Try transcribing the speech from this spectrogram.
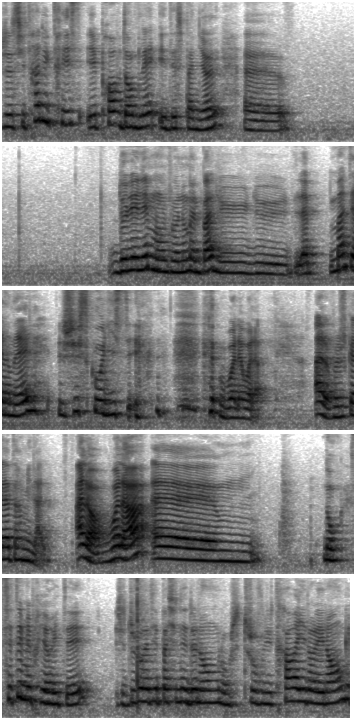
Je suis traductrice et prof d'anglais et d'espagnol. Euh, de l'élément, non même pas du, de la maternelle jusqu'au lycée. voilà, voilà. Alors, jusqu'à la terminale. Alors, voilà. Euh, donc, c'était mes priorités j'ai toujours été passionnée de langue, donc j'ai toujours voulu travailler dans les langues.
